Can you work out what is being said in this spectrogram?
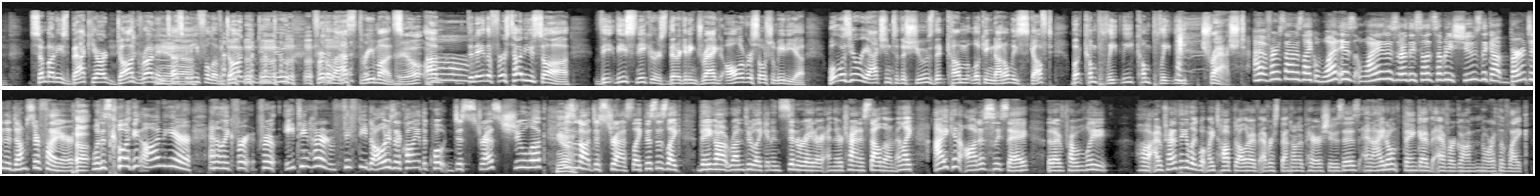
somebody's backyard dog run in Yeah. Tuscany full of doggy doo doo for the last three months. Yeah. Um, Danae, the first time you saw the, these sneakers that are getting dragged all over social media, What was your reaction to the shoes that come looking not only scuffed, but completely, completely trashed? At first, I was like, "What is? Why is are they selling somebody's shoes that got burnt in a dumpster fire? Uh. what is going on here?" And like for for eighteen hundred and fifty dollars, they're calling it the quote distressed shoe look. Yeah. This is not distressed. Like this is like they got run through like an incinerator and they're trying to sell them. And like I can honestly say that I've probably. Uh, I'm trying to think of like what my top dollar I've ever spent on a pair of shoes is, and I don't think I've ever gone north of like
